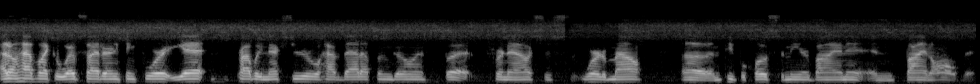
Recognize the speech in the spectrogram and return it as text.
I don't have like a website or anything for it yet. Probably next year we'll have that up and going. But for now, it's just word of mouth, uh, and people close to me are buying it and buying all of it.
